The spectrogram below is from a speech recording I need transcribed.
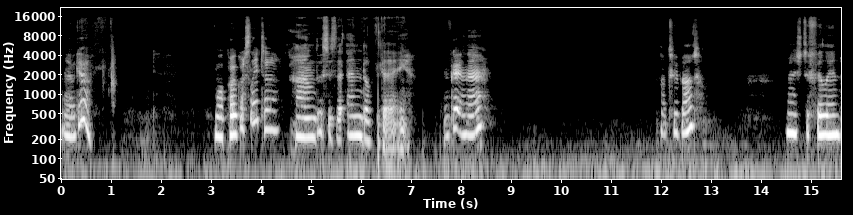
there we go. More progress later. And this is the end of the day. I'm getting there. Not too bad managed to fill in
